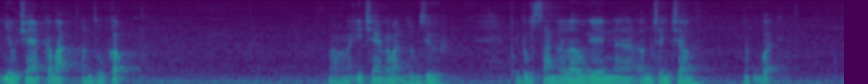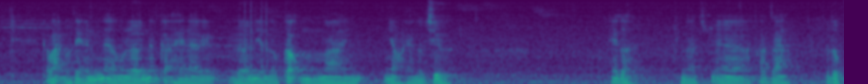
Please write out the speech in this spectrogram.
nhiều chép các bạn ấn dấu cộng hoặc là ít chép các bạn dùng dừ. Tiếp tục sang là low gain là âm tranh trầm. Nó cũng vậy. Các bạn có thể ấn à, lớn hay là lớn thì dấu cộng mà nhỏ thì dấu trừ. Hết rồi. Chúng ta à, phát ra. Tiếp tục.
